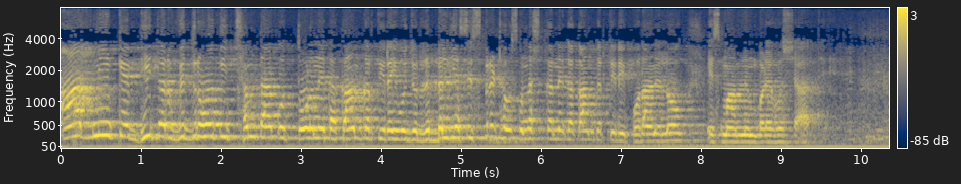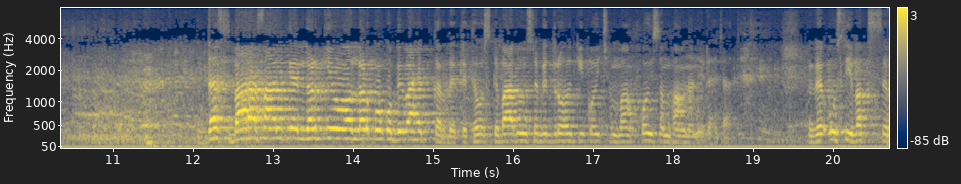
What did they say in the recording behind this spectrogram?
आदमी के भीतर विद्रोह की क्षमता को तोड़ने का काम करती रही, वो जो रिबेलियस स्पिरिट है, उसको नष्ट करने का काम करती रही। पुराने लोग इस मामले में बड़े होशियार थे। दस बारह साल के लड़कियों और लड़कों को विवाहित कर देते थे। उसके बाद उनसे विद्रोह की कोई कोई संभावना नहीं रह जाती थी। वे उसी वक्त से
